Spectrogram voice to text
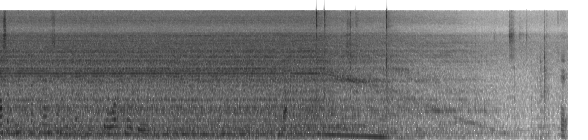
Als het niet lukt mensen, moet je doorproberen. Ja. Kijk.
